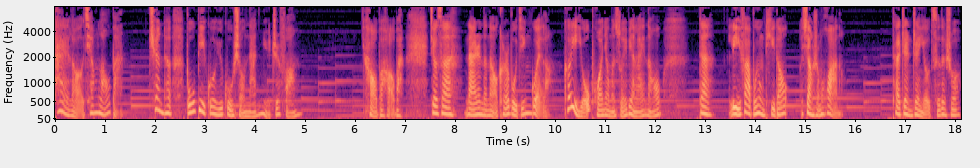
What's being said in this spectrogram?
太老腔老板，劝他不必过于固守男女之防。好吧，好吧，就算男人的脑壳不金贵了，可以由婆娘们随便来挠，但理发不用剃刀，像什么话呢？他振振有词地说：“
